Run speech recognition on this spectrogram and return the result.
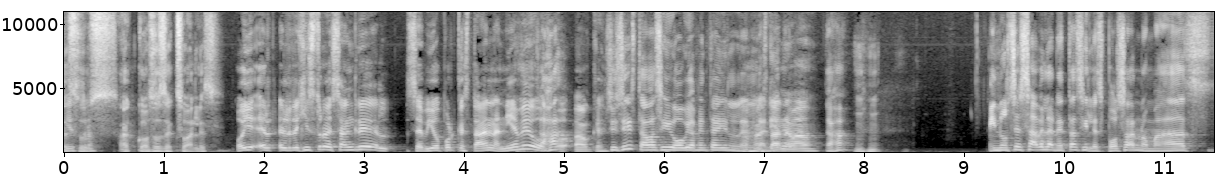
registro. de sus acosos sexuales. Oye, ¿el, el registro de sangre el- se vio porque estaba en la nieve o...? Ajá. o- ah. Sí, sí, estaba así, obviamente ahí en la, en Ajá, la estaba nieve. nevado. Ajá. Y no se sabe la neta si la esposa nomás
